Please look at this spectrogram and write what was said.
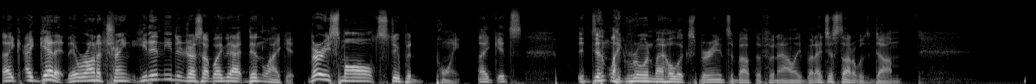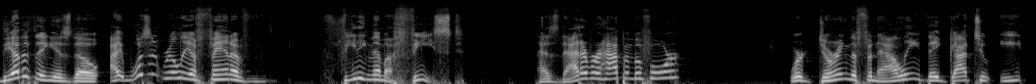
Like I get it. They were on a train. He didn't need to dress up like that. Didn't like it. Very small, stupid point. Like it's it didn't like ruin my whole experience about the finale, but I just thought it was dumb. The other thing is though, I wasn't really a fan of feeding them a feast. Has that ever happened before? Where during the finale they got to eat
